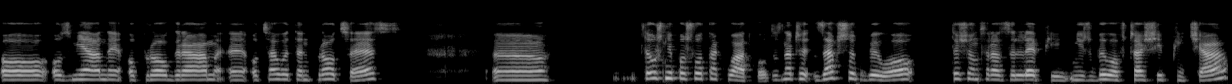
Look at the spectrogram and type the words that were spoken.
o, o zmiany, o program, e, o cały ten proces, e, to już nie poszło tak łatwo. To znaczy, zawsze było tysiąc razy lepiej niż było w czasie picia,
